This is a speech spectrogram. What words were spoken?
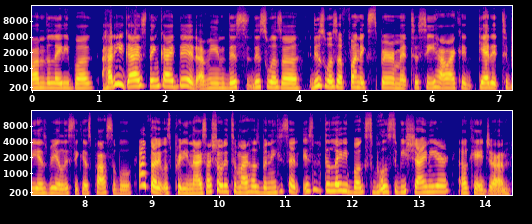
on the ladybug. How do you guys think I did? I mean, this this was a this was a fun experiment to see how I could get it to be as realistic as possible. I thought it was pretty nice. I showed it to my husband and he said, "Isn't the ladybug supposed to be shinier?" Okay, John.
